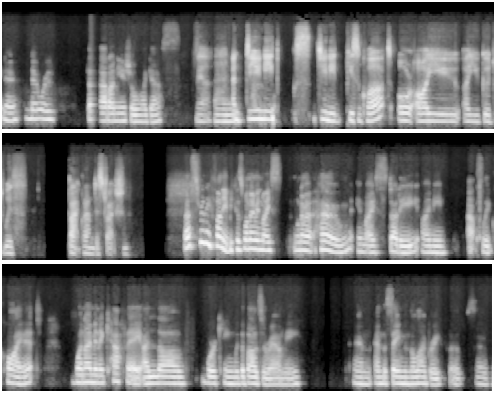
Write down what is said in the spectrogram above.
you know, nowhere that unusual, I guess. Yeah. Um, and do you need do you need peace and quiet, or are you are you good with background distraction? That's really funny because when I'm in my when I'm at home in my study, I need absolute quiet. When I'm in a cafe, I love working with a buzz around me, and and the same in the library. So, so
